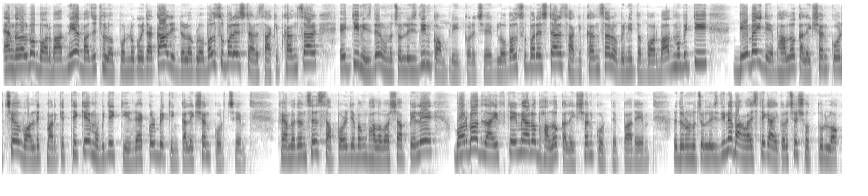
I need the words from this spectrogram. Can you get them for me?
অ্যাঙ্গলব বরবাদ নিয়ে। বাজেট হলো পনেরো কোটি টাকা। লিড হলো global superstar Shakib Khan sir. এটি নিজেদের উনচল্লিশ দিন কমপ্লিট করেছে। Global superstar Shakib Khan sir অভিনীত বরবাদ মুভিটি ডে বাই ডে ভালো কালেকশন করছে। ওয়ার্ল্ড মার্কেট থেকে মুভিটি একটি রেকর্ড ব্রেকিং কালেকশন করছে। ফ্যামিলিজন্সের সাপোর্ট এবং ভালোবাসা পেলে বরবাদ লাইফ টাইমে আরও ভালো কালেকশন করতে পারে। এদের উনচল্লিশ দিনে বাংলাদেশ থেকে আয় করেছে সত্তর লক্ষ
